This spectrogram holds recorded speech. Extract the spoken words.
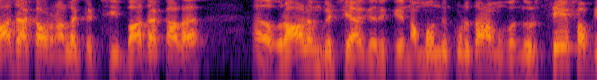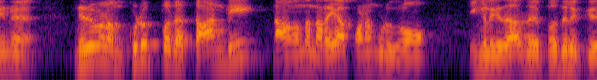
பாஜக ஒரு நல்ல கட்சி. பாஜகல ஒரு ஆளும் கட்சியாக இருக்கு. நம்ம வந்து கொடுத்தா நமக்கு வந்து ஒரு சேஃப் அப்படின்னு நிறுவனம் கொடுப்பதை தாண்டி நாங்கள் வந்து நிறைய பணம் கொடுக்குறோம். எங்களுக்கு ஏதாவது பதிலுக்கு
